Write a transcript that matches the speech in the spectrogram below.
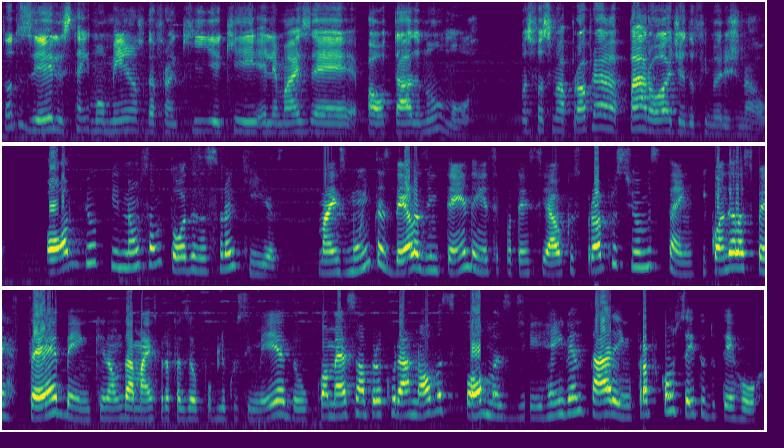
todos eles têm um momento da franquia que ele é mais é, pautado no humor. Como se fosse uma própria paródia do filme original. Óbvio que não são todas as franquias, mas muitas delas entendem esse potencial que os próprios filmes têm. E quando elas percebem que não dá mais para fazer o público se medo, começam a procurar novas formas de reinventarem o próprio conceito do terror.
